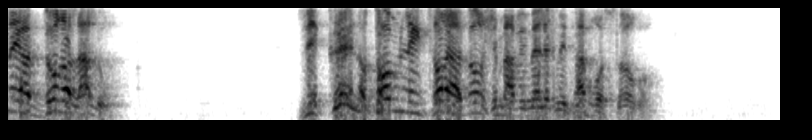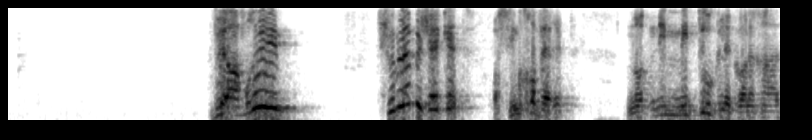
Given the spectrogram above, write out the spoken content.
מהדור הללו. זה כן, אותו ליצור הדור שמאבימלך ניצב רוסורו. ואומרים, שוב להם בשקט, עושים חוברת, נותנים מיתוג לכל אחד,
